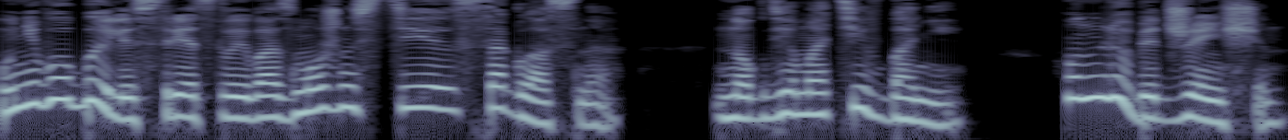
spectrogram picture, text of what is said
У него были средства и возможности, согласна. Но где мотив Бани? Он любит женщин.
